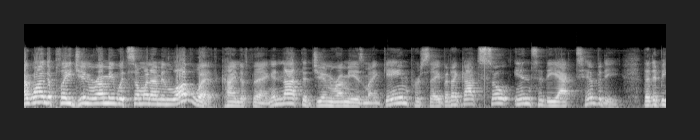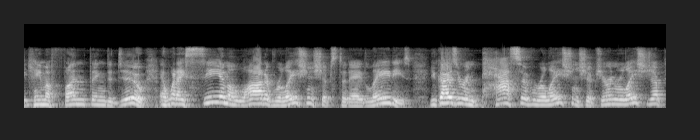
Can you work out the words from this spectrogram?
I wanted to play gin rummy with someone I'm in love with, kind of thing. And not that gin rummy is my game per se, but I got so into the activity that it became a fun thing to do. And what I see in a lot of relationships today, ladies, you guys are in passive relationships. You're in relationship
